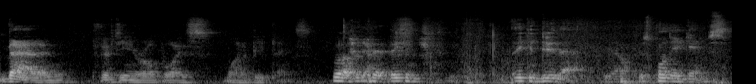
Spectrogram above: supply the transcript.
That and 15 year old boys want to beat things. Well, but they, they can they can do that. You know, there's plenty of games.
